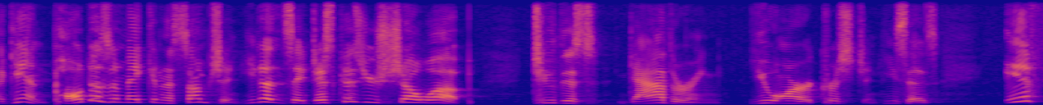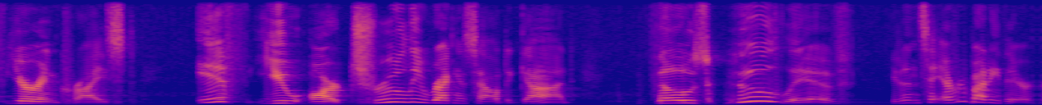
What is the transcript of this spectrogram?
Again, Paul doesn't make an assumption. He doesn't say just because you show up to this gathering, you are a Christian. He says, if you're in Christ, if you are truly reconciled to God, those who live, he doesn't say everybody there,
